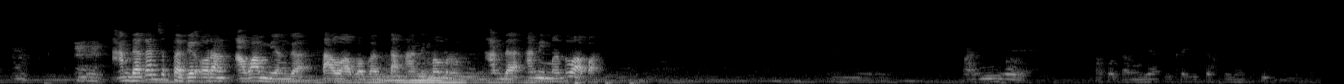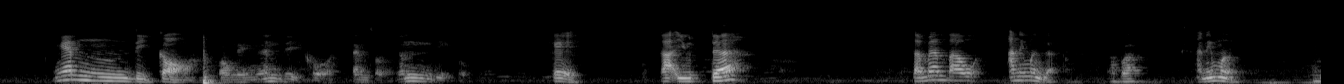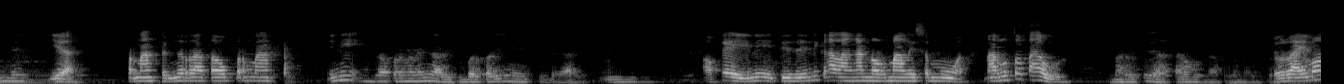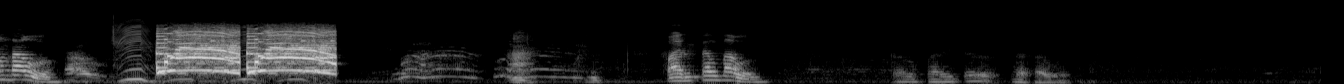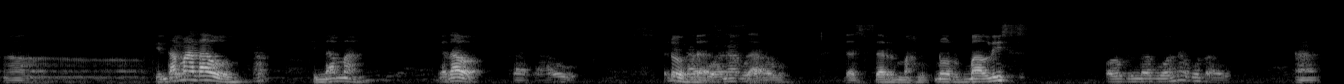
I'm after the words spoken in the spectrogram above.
anda kan sebagai orang awam yang nggak tahu apa apa tentang anime menurut anda anime itu apa anime. Aku tahunya Ika Ika Shinichi ngendiko oke ngendiko sensor ngendiko oke. Kak Yuda. Sampean tahu anime nggak? Apa? Anime. Ini Iya. Pernah denger atau pernah ini? Nggak pernah dengar itu. Baru kali ini itu dengar. Hmm. Oke, ini di sini kalangan normalis semua. Naruto tahu, Naruto ya tahu kalau Naruto Doraemon tahu. tahu Nah, Fairy Tail tahu. kalau Naruto nggak tahu Eh, Gintama tahu. Hah? Gintama. Gak tahu. gak tahu Aduh, Buana aku dasar, tahu dasar makhluk normalis. kalau buana aku tahu Nah,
